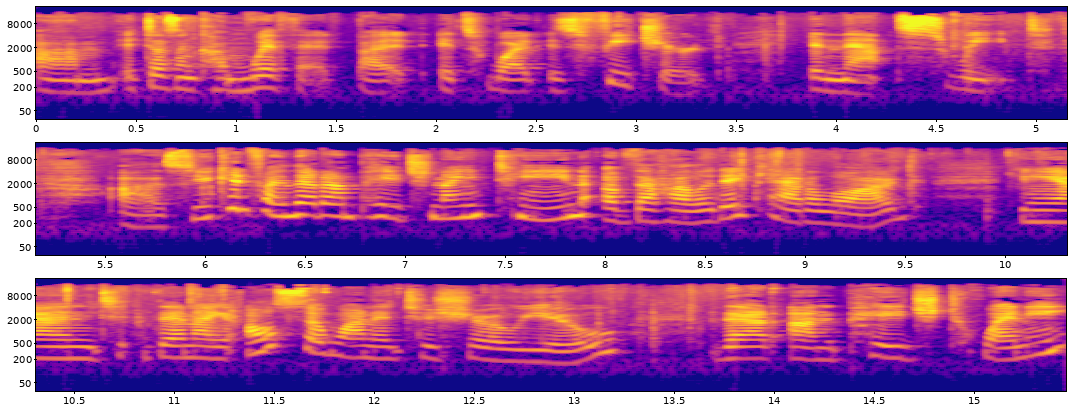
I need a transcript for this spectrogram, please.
Um, it doesn't come with it, but it's what is featured in that suite. Uh, so you can find that on page 19 of the holiday catalog. And then I also wanted to show you that on page 20,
